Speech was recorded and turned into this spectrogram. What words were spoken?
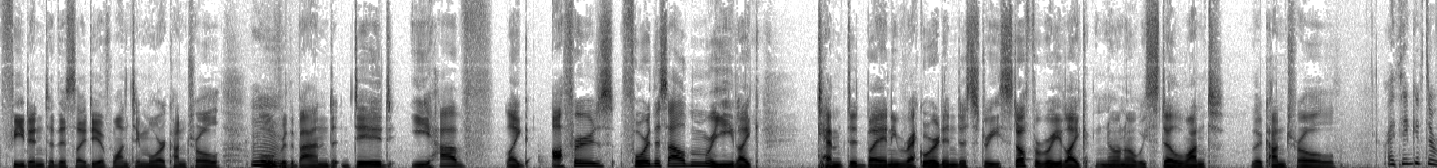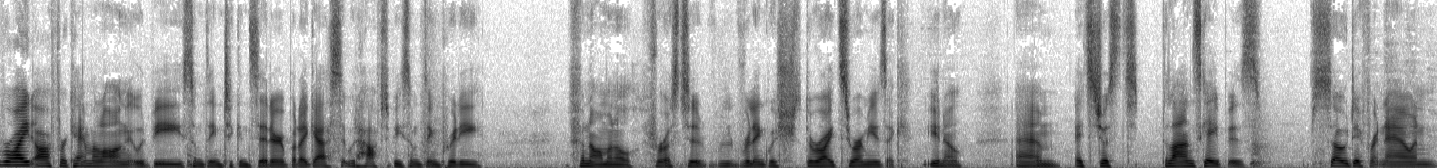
feed into this idea of wanting more control Mm. over the band. Did you have like offers for this album? Were you like tempted by any record industry stuff, or were you like, no, no, we still want the control? I think if the right offer came along, it would be something to consider. But I guess it would have to be something pretty phenomenal for us to relinquish the rights to our music. You know, um, it's just the landscape is so different now, and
